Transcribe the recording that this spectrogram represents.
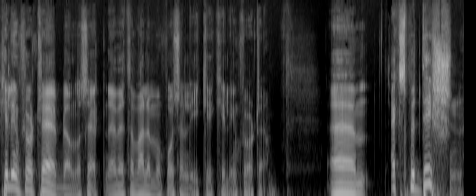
Killing Floor 3 ble annonsert. Jeg vet at veldig mange folk som liker Killing Floor 3. Expedition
